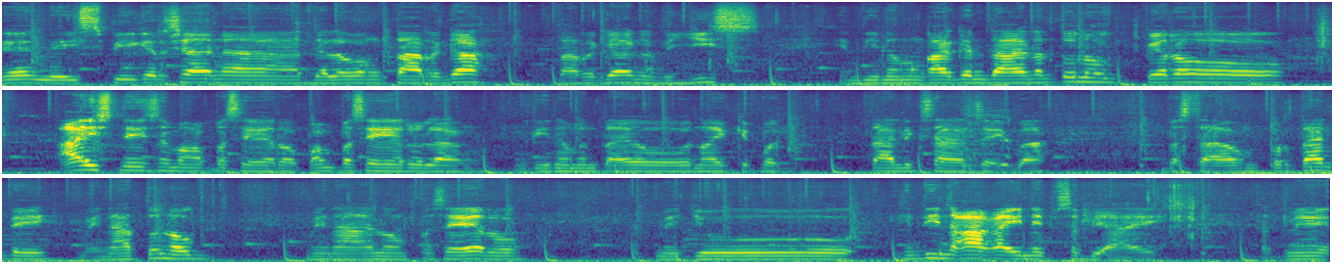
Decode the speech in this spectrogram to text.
Ngayon, may speaker siya na dalawang targa. Targa na Regis. Hindi naman kagandahan ng tunog, pero ayos din sa mga pasero. Pampasero lang. Hindi naman tayo nakikipagtaliksahan sa iba. Basta ang importante, may natunog, may naano ang pasero, medyo hindi nakakainip sa biyahe. May,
